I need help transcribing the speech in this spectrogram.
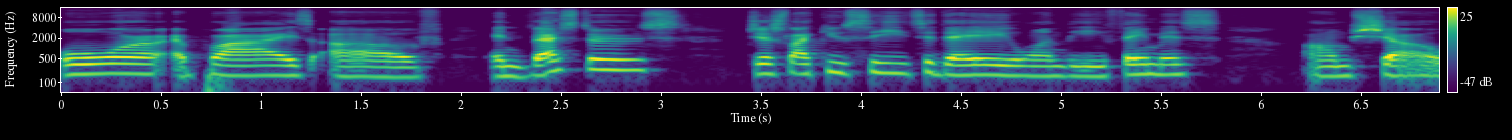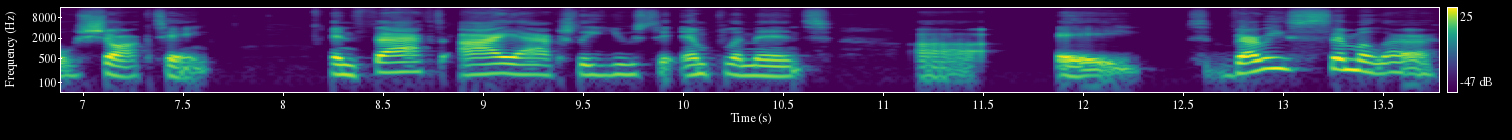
or a prize of investors, just like you see today on the famous um, show Shark Tank. In fact, I actually used to implement uh, a very similar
